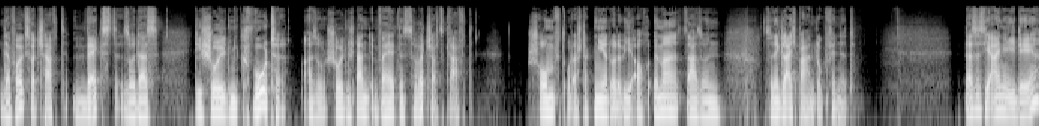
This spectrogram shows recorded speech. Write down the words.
der Volkswirtschaft wächst, sodass die Schuldenquote, also Schuldenstand im Verhältnis zur Wirtschaftskraft, schrumpft oder stagniert oder wie auch immer, da so, ein, so eine Gleichbehandlung findet. Das ist die eine Idee,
